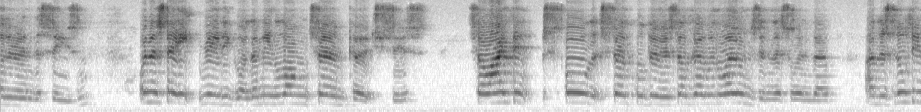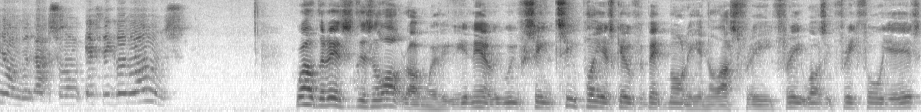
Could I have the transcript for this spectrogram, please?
earlier in the season. When I say really good, I mean long-term purchases. So I think all that Stoke will do is they'll go with loans in this window, and there's nothing wrong with that. So long if they're good loans. Well, there is. There's a lot wrong with it. You know, we've seen two players go for big money in the last three, three, what was it, three, four years,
